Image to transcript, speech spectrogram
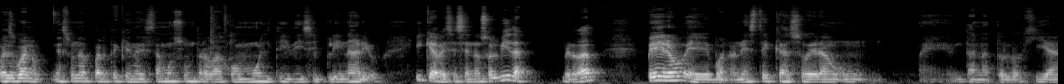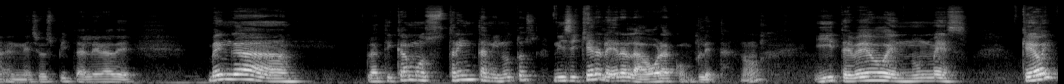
pues bueno, es una parte que necesitamos un trabajo multidisciplinario y que a veces se nos olvida, ¿verdad? Pero eh, bueno, en este caso era un, eh, en tanatología, en ese hospital era de, venga, platicamos 30 minutos, ni siquiera le era la hora completa, ¿no? Y te veo en un mes. ¿Qué hoy?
